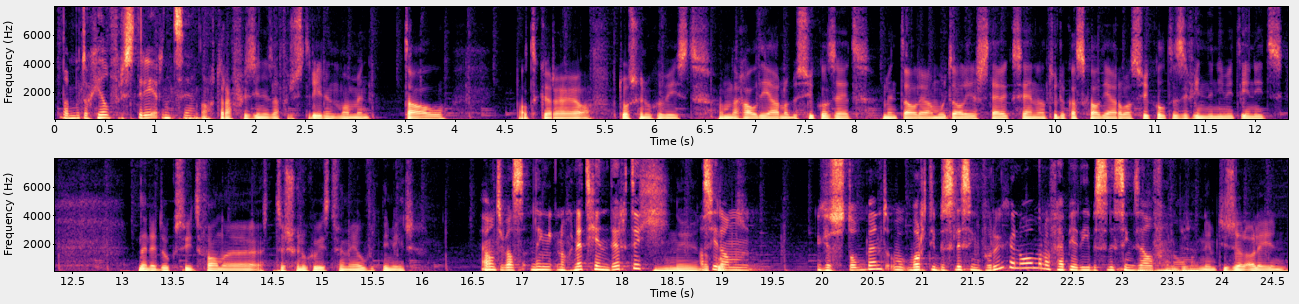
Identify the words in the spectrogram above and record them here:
Dat moet toch heel frustrerend zijn? Achteraf gezien is dat frustrerend, maar mentaal had ik er, ja, het was genoeg geweest. Omdat je al die jaren op de sukkel bent. Mentaal ja, moet al eerst sterk zijn. Natuurlijk, als je al die jaren wat sukkelt en ze vinden niet meteen iets, dan heb je ook zoiets van, uh, het is genoeg geweest, voor mij hoeft het niet meer. Ja, want je was denk ik nog net geen dertig. Nee, als je klopt. dan gestopt bent, wordt die beslissing voor u genomen of heb je die beslissing zelf genomen? Neemt u zelf alleen,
